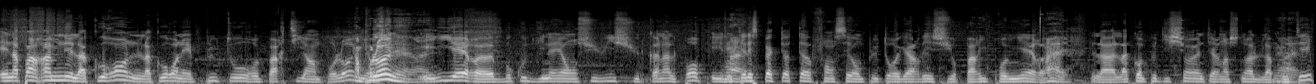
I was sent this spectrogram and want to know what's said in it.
elle n'a pas ramené la couronne. La couronne est plutôt repartie en Pologne. En Pologne, ouais. Et hier, euh, beaucoup de Guinéens ont suivi sur Canal Pop et les téléspectateurs français ont plutôt regardé sur Paris Première Ouais. la, la compétition internationale de la Ouais, beauté.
